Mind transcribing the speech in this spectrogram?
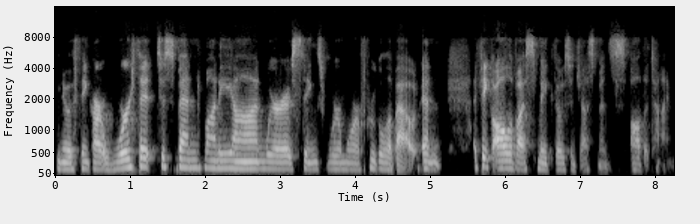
you know think are worth it to spend money on whereas things we're more frugal about and i think all of us make those adjustments all the time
